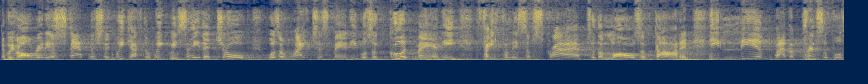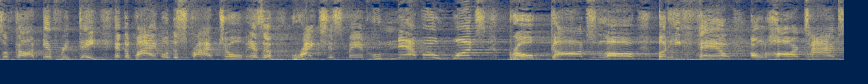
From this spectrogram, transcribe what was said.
And we've already established that week after week we say that Job was a righteous man. He was a good man. He faithfully subscribed to the laws of God and he lived by the principles of God every day. And the Bible described Job as a righteous man who never once broke God's law, but he fell on hard times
